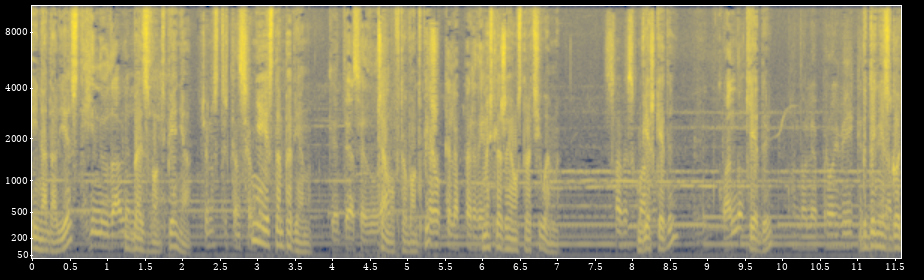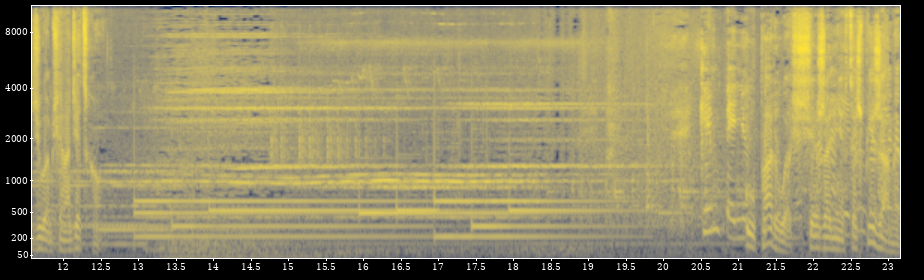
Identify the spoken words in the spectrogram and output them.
I nadal jest? Bez wątpienia. Nie jestem pewien. Czemu w to wątpisz? Myślę, że ją straciłem. Wiesz kiedy? Kiedy? Gdy nie zgodziłem się na dziecko. Uparłeś się, że nie chcesz piżamy.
